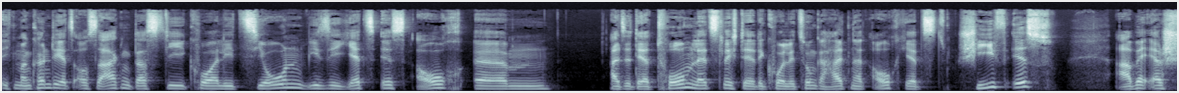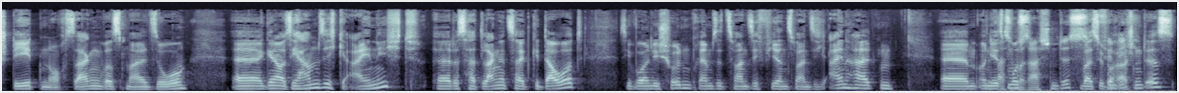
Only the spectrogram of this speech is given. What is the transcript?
Ich, man könnte jetzt auch sagen, dass die Koalition, wie sie jetzt ist, auch, ähm, also der Turm letztlich, der die Koalition gehalten hat, auch jetzt schief ist. Aber er steht noch, sagen wir es mal so. Äh, genau, sie haben sich geeinigt. Äh, das hat lange Zeit gedauert. Sie wollen die Schuldenbremse 2024 einhalten. Ähm, und jetzt was muss, überraschend ist. Was überraschend ich. ist.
